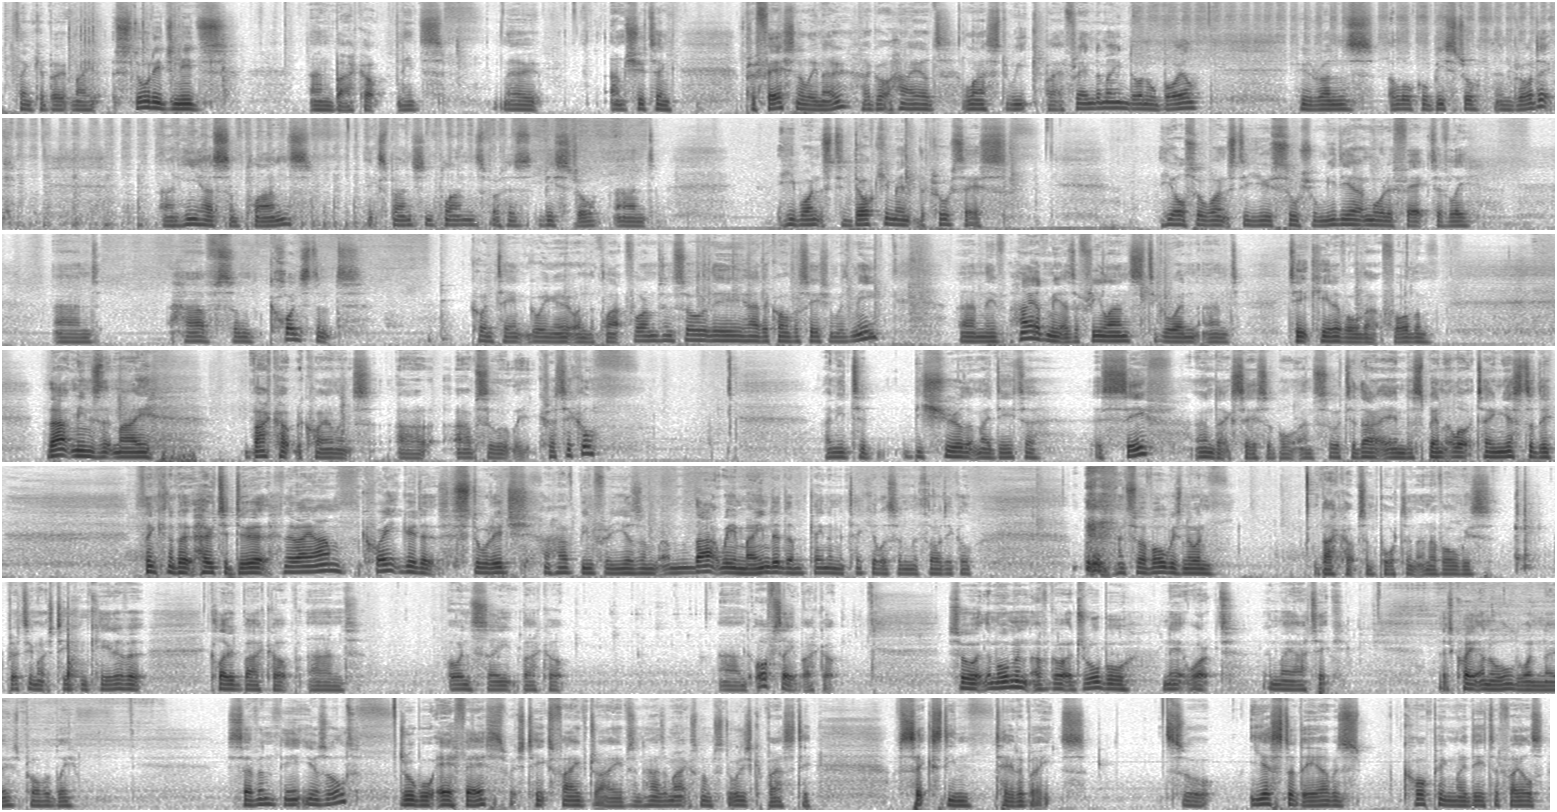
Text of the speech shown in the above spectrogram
think about my storage needs and backup needs. Now, I'm shooting professionally now. I got hired last week by a friend of mine, Donald Boyle, who runs a local bistro in Brodick. And he has some plans, expansion plans for his bistro, and he wants to document the process. He also wants to use social media more effectively and have some constant content going out on the platforms. And so they had a conversation with me and they've hired me as a freelance to go in and take care of all that for them. That means that my backup requirements are absolutely critical. I need to be sure that my data is safe and accessible, and so to that end, I spent a lot of time yesterday thinking about how to do it. Now, I am quite good at storage. I have been for years. I'm, I'm that way minded. I'm kind of meticulous and methodical. and so I've always known backup's important and I've always pretty much taken care of it. Cloud backup and on site backup and off site backup. So at the moment, I've got a Drobo networked in my attic it's quite an old one now, it's probably seven, eight years old. Drobo FS, which takes five drives and has a maximum storage capacity of 16 terabytes. So, yesterday I was copying my data files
